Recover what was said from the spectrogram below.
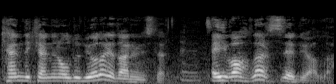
kendi kendine oldu diyorlar ya Darwinistler. Evet. Eyvahlar size diyor Allah.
